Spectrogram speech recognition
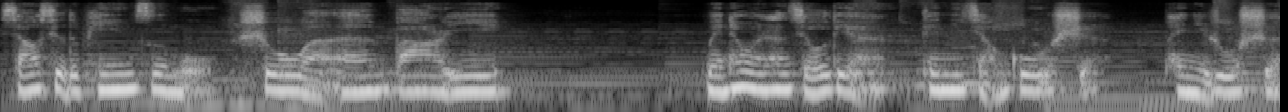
小写的拼音字母说晚安八二一，每天晚上九点跟你讲故事，陪你入睡。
